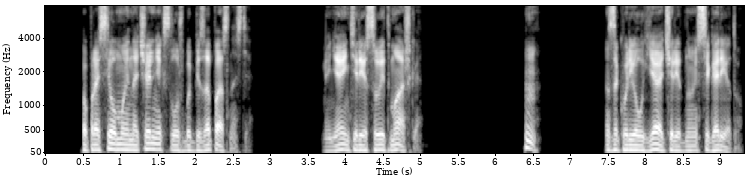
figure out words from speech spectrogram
— попросил мой начальник службы безопасности. «Меня интересует Машка». Закурил я очередную сигарету.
